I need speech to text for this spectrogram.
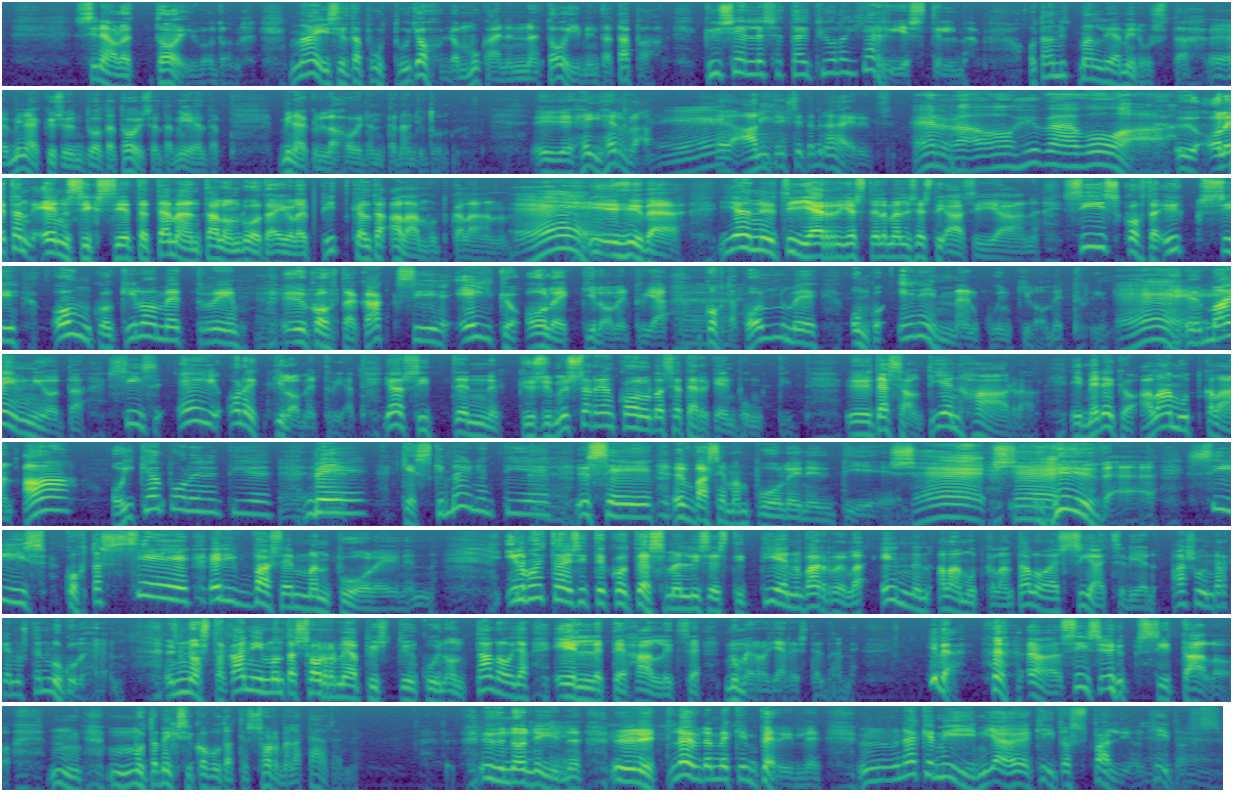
Sinä olet toivoton. Naisilta puuttuu johdonmukainen toimintatapa. Kysellessä täytyy olla järjestelmä. Ota nyt mallia minusta. Minä kysyn tuolta toiselta mieltä. Minä kyllä hoidan tämän jutun. Hei herra, Niin? anteeksi, että minä häiritsen. Herra, on hyvä vuo. Oletan ensiksi, että tämän talon luota ei ole pitkältä alamutkalaan. Ei. Hyvä. Ja nyt järjestelmällisesti asiaan. Siis kohta yksi, onko kilometri? Kohta kaksi, eikö ole kilometriä? Kohta kolme, onko enemmän kuin kilometri? Ei. Mainiota, siis ei ole kilometriä. Ja sitten kysymyssarjan kolmas ja tärkein punkti. Ö, Tässä on tien haara. Menekö alamutkalaan A, oikeanpuoleinen tie, B, keskimmäinen tie, C, vasemmanpuoleinen tie. Se, se... Hyvä. Siis kohta C, eli vasemmanpuoleinen. Ilmoittaisitteko täsmällisesti tien varrella ennen Alamutkalan taloa sijaitsevien asuinrakennusten lukumäärän? Nostakaa niin monta sormea pystyyn kuin on taloja, ellette hallitse numerojärjestelmämme. Hyvä. siis yksi talo. Mm, mutta miksi kovutatte sormella päätänne? No niin, nyt löydämmekin perille. Näkemiin ja kiitos paljon, kiitos.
